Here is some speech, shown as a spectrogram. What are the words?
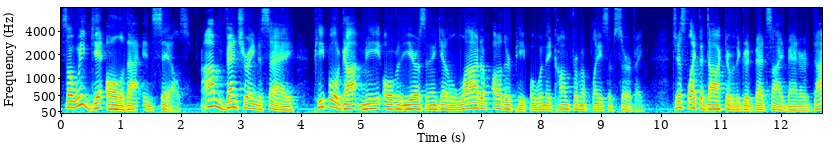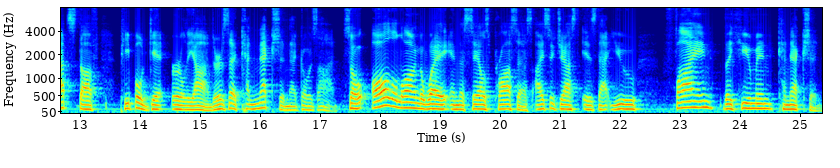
So we get all of that in sales. I'm venturing to say people got me over the years and they get a lot of other people when they come from a place of serving. Just like the doctor with a good bedside manner, that stuff people get early on. There's a connection that goes on. So, all along the way in the sales process, I suggest is that you find the human connection.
